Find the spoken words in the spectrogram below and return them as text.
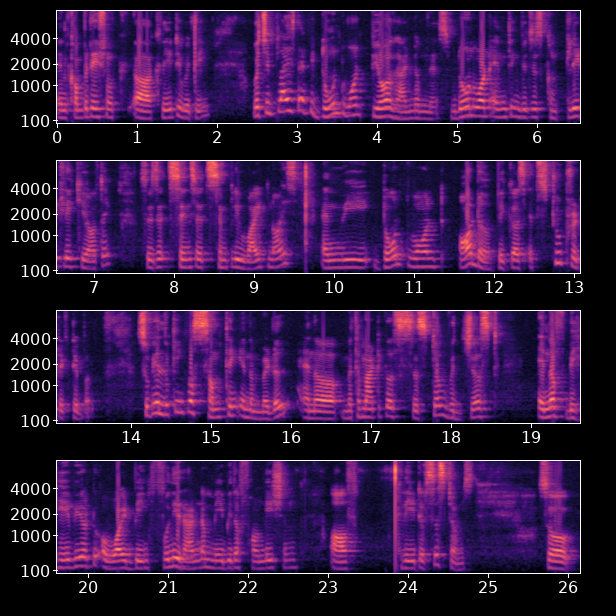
in computational uh, creativity which implies that we don't want pure randomness. We don't want anything which is completely chaotic so since it's simply white noise and we don't want order because it's too predictable. So we are looking for something in the middle and a mathematical system with just enough behavior to avoid being fully random may be the foundation of creative systems. So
